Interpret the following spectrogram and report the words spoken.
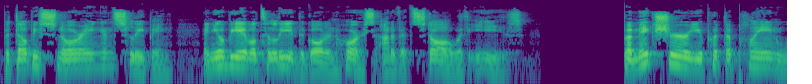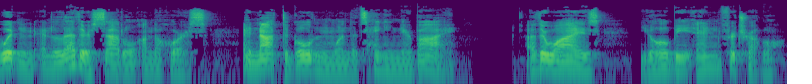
but they'll be snoring and sleeping, and you'll be able to lead the golden horse out of its stall with ease. But make sure you put the plain wooden and leather saddle on the horse, and not the golden one that's hanging nearby. Otherwise, you'll be in for trouble.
